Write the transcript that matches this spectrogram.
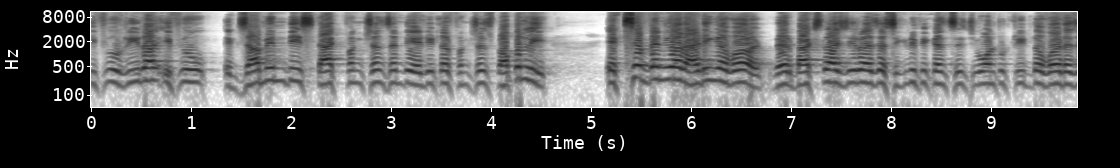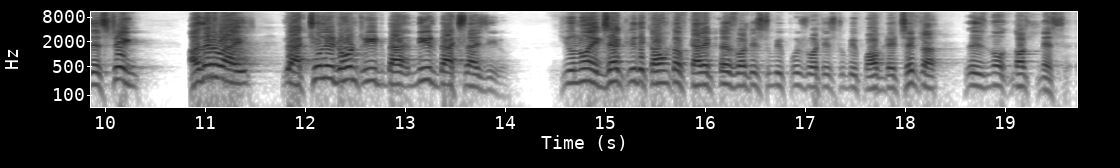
if you if you examine the stack functions and the editor functions properly, except when you are adding a word where backslash 0 has a significance since you want to treat the word as a string. Otherwise, you actually don't read back, need backslash 0. You know exactly the count of characters, what is to be pushed, what is to be popped, etc. There is no, not necessary.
